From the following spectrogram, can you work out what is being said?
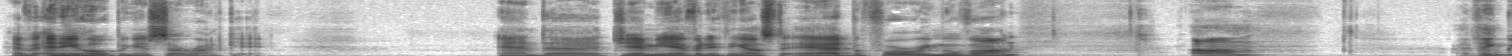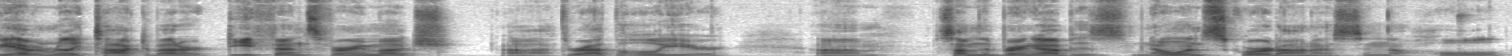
have any hope against our run game. And uh, Jim, you have anything else to add before we move on? Um, I think we haven't really talked about our defense very much uh, throughout the whole year. Um, something to bring up is no one scored on us in the whole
